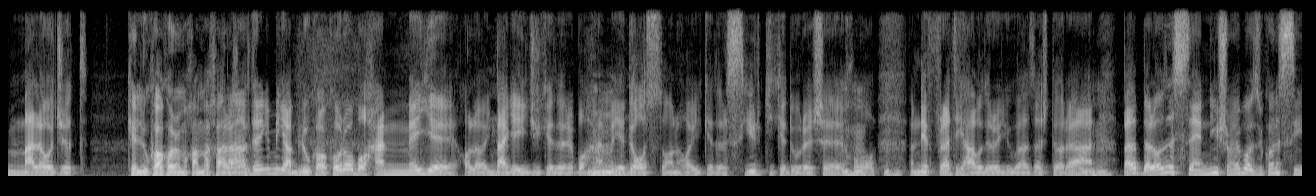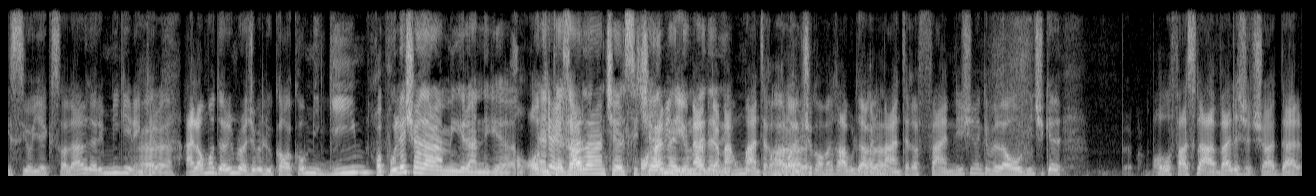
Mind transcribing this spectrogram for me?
ملاجت. که لوکاکو رو می‌خوام بخرم؟ میگم لوکاکو رو با همه حالا این baggageی که داره با همه داستان هایی که داره سیرکی که دورشه خب نفرتی که هوادار یووه ازش دارن. بعد به لحاظ سنی شما بازیکن سی سی و یک ساله رو داریم می‌گیرین که آره. الان ما داریم راجع به لوکاکو میگیم. خب پولش رو دارن می‌گیرن دیگه. خب انتظار دارن چلسی 40 خب میلیون بده من اون منطقه آره. مالیشو کامل قبول دارم ولی آره. منطقه فنیش اینه که ولاویچی که بابا فصل اولشه شاید در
